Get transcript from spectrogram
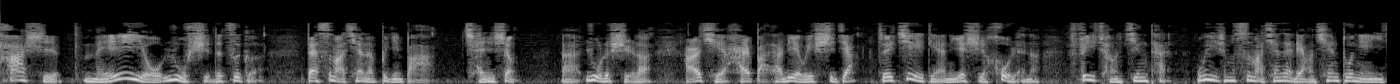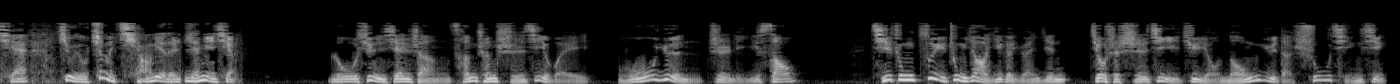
他是没有入史的资格，但司马迁呢，不仅把陈胜啊入了史了，而且还把他列为世家，所以这一点也使后人呢非常惊叹。为什么司马迁在两千多年以前就有这么强烈的人民性？鲁迅先生曾称《史记》为无韵之离骚，其中最重要一个原因就是《史记》具有浓郁的抒情性，《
